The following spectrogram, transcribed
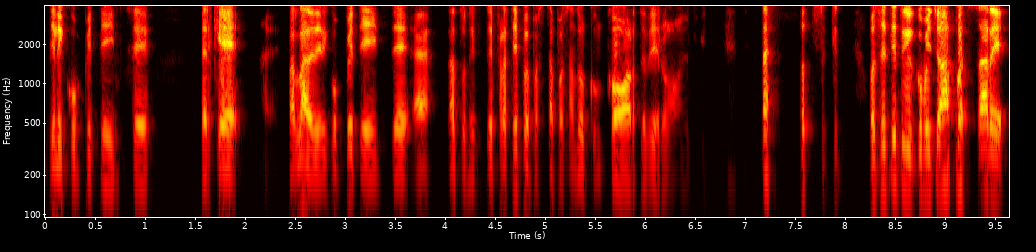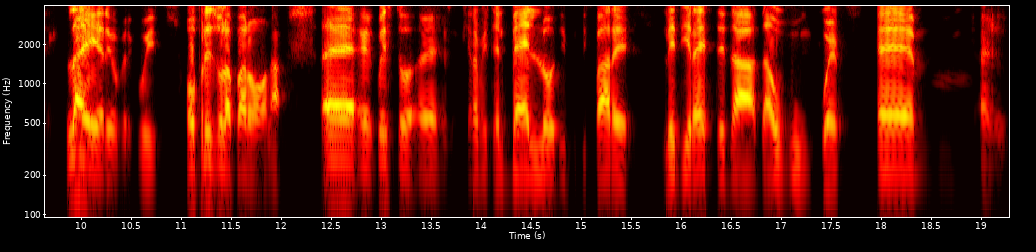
delle competenze, perché parlare delle competenze, eh, tanto nel, nel frattempo sta passando il Concorde, vero? ho sentito che cominciava a passare l'aereo, per cui ho preso la parola. Eh, eh, questo è chiaramente il bello di, di fare le dirette da, da ovunque. Ehm, eh,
